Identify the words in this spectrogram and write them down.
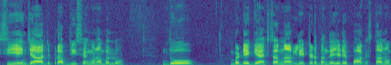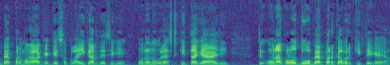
ਸੀਏ ਇੰਚਾਰਜ ਪ੍ਰਭਜੀਤ ਸਿੰਘ ਹੋਣਾ ਵੱਲੋਂ ਦੋ ਵੱਡੇ ਗੈਂਗਸਟਰ ਨਾਲ ਰਿਲੇਟਡ ਬੰਦੇ ਜਿਹੜੇ ਪਾਕਿਸਤਾਨੋਂ ਵੈਪਨ ਮੰਗਾ ਕੇ ਅੱਗੇ ਸਪਲਾਈ ਕਰਦੇ ਸੀਗੇ, ਉਹਨਾਂ ਨੂੰ ਅਰੈਸਟ ਕੀਤਾ ਗਿਆ ਹੈ ਜੀ ਤੇ ਉਹਨਾਂ ਕੋਲੋਂ ਦੋ ਵੈਪਨ ਰਿਕਵਰ ਕੀਤੇ ਗਏ ਆ।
